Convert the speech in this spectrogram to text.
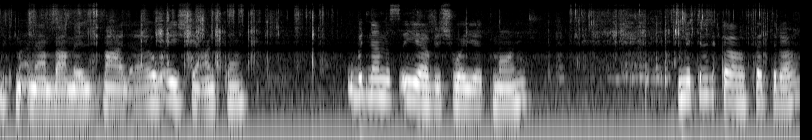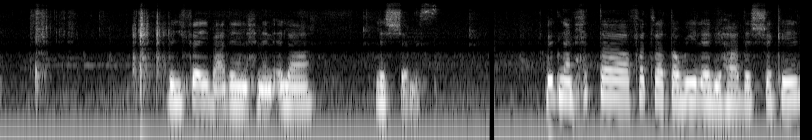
مثل ما أنا عم بعمل بمعلقة أو أي شي عندكم. وبدنا نسقيها بشوية مي. نتركها فترة بالفي بعدين رح ننقلها للشمس. بدنا نحطها فترة طويلة بهذا الشكل.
